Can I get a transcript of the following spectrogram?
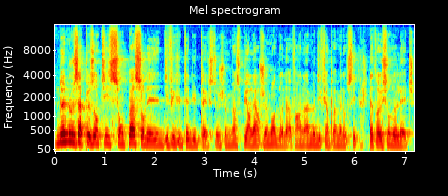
Ne nous appesantissons pas sur les difficultés du texte. Je m'inspire largement de la, enfin en la modifiant pas mal aussi, la traduction de Ledge.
